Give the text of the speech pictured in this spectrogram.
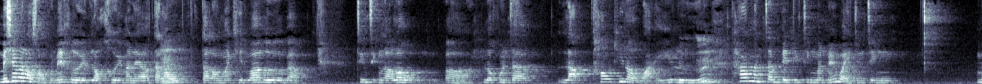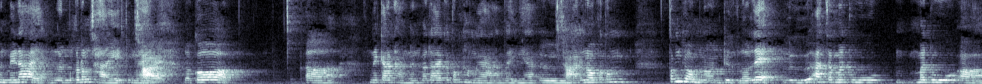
ไม่ใช่ว่าเราสองคนไม่เคย เราเคยมาแล้ว แต่เราอืมแต่เรามาคิดว่าเออแบบ จริง ๆ แล้วเราเออเราควรจะรับเท่าที่เราไหวหรืออมถ้ามันจำเป็นจริง ๆ มันไม่ไหวจริง ๆ มันไม่ได้อะเงินมันก็ต้องใช้ถูกไหมใช่แล้วก็เอ่อในการหาเงินมาได้ก็ต้องทำงานอะไรเงี้ยเออใช่งั้นเราก็ต้อง ต้องยอมนอนดึกแล้วแหละ หรืออาจจะมาดูมาดูเอ่อ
